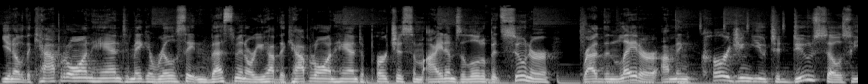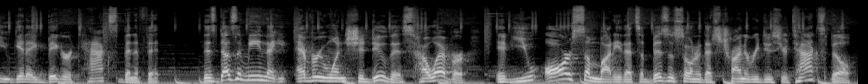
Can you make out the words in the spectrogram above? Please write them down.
you know the capital on hand to make a real estate investment or you have the capital on hand to purchase some items a little bit sooner rather than later i'm encouraging you to do so so you get a bigger tax benefit this doesn't mean that everyone should do this. However, if you are somebody that's a business owner that's trying to reduce your tax bill,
